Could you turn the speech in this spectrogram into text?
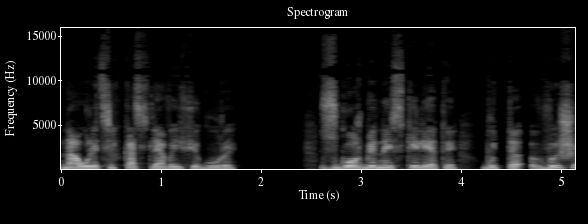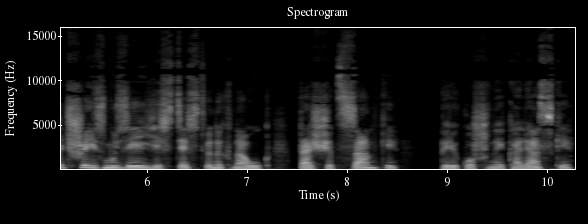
На улицах костлявые фигуры, сгорбленные скелеты, будто вышедшие из музея естественных наук, тащат санки, перекошенные коляски,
